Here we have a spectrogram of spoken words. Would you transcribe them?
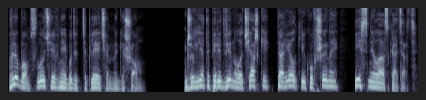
В любом случае в ней будет теплее, чем нагишом. Джульетта передвинула чашки, тарелки и кувшины и сняла скатерть.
